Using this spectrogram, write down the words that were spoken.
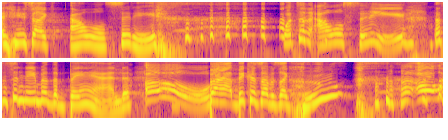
And he's like, Owl City. What's an Owl City? That's the name of the band. Oh. But because I was like, who? Oh.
